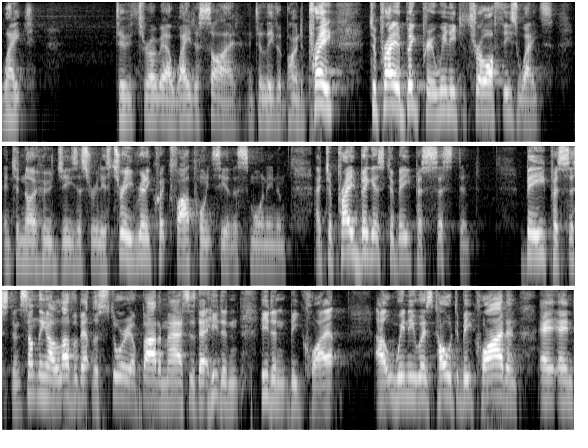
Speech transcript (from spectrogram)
Wait to throw our weight aside and to leave it behind. To pray, to pray a big prayer, we need to throw off these weights and to know who Jesus really is. Three really quick fire points here this morning. And, and to pray big is to be persistent. Be persistent. Something I love about the story of Bartimaeus is that he didn't, he didn't be quiet uh, when he was told to be quiet and, and, and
